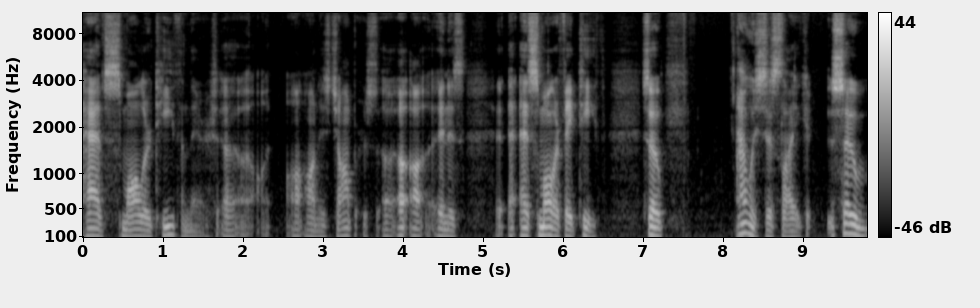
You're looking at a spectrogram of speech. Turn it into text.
have smaller teeth in there uh, on his chompers, uh, uh, uh his has smaller fake teeth. So I was just like so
